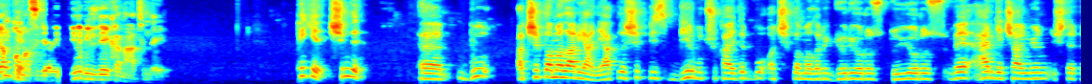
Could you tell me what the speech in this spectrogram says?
Yapmaması Peki. gerektiğini bildiği kanaatindeyim. Peki şimdi e, bu açıklamalar yani yaklaşık biz bir buçuk aydır bu açıklamaları görüyoruz, duyuyoruz ve her geçen gün işte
